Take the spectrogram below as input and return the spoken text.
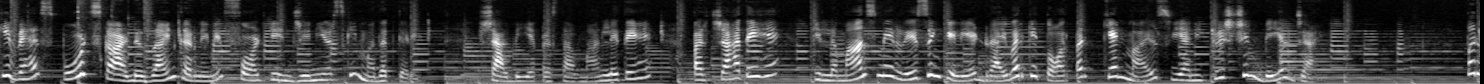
कि वह स्पोर्ट्स कार डिज़ाइन करने में फोर्ड के इंजीनियर्स की मदद करें। शेल्बी यह प्रस्ताव मान लेते हैं, पर चाहते हैं कि लमांस में रेसिंग के लिए ड्राइवर के तौर पर केन माइल्स यानी क्रिश्चियन बेल जाए। पर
